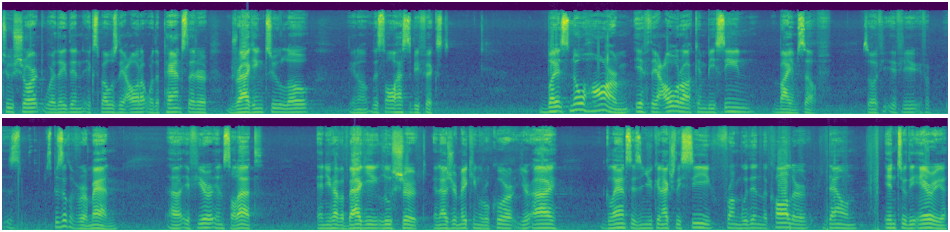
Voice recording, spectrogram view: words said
too short, where they then expose the awrah, or the pants that are dragging too low, you know, this all has to be fixed. But it's no harm if the awrah can be seen by himself. So if, if you, if a, specifically for a man, uh, if you're in salat and you have a baggy, loose shirt, and as you're making ruku', your eye glances and you can actually see from within the collar down into the area,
